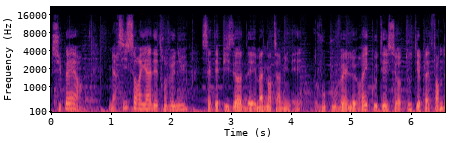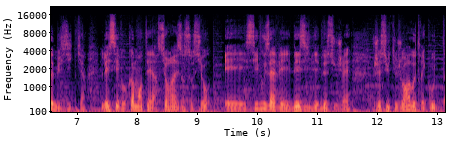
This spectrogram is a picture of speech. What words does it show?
Super Merci Soria d'être venu. Cet épisode est maintenant terminé. Vous pouvez le réécouter sur toutes les plateformes de musique. Laissez vos commentaires sur les réseaux sociaux et si vous avez des idées de sujets, je suis toujours à votre écoute.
